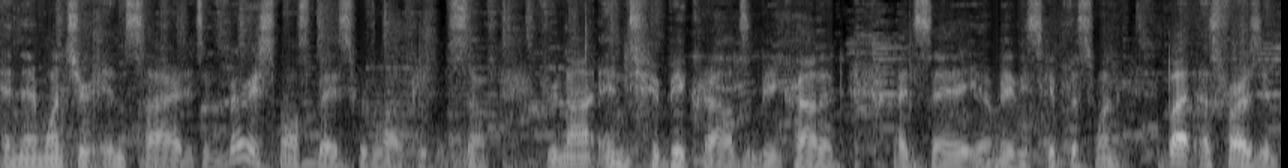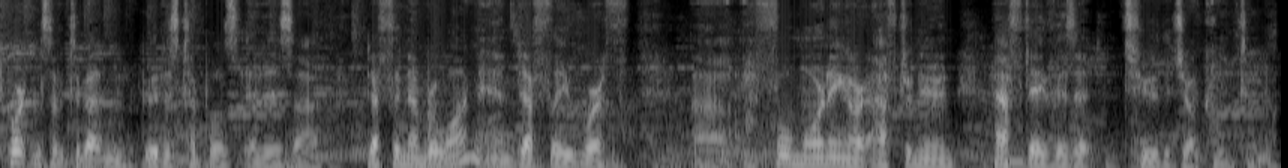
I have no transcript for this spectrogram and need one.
And then once you're inside, it's a very small space with a lot of people. So if you're not into big crowds and being crowded, I'd say, you know, maybe skip this one. But as far as the importance of Tibetan Buddhist temples, it is uh, definitely number one and definitely worth uh, a full morning or afternoon, half day visit to the Jokhang Temple.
